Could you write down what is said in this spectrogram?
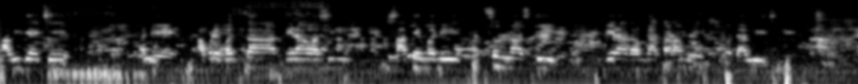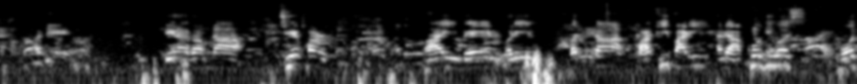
આવી જાય છે અને આપણે બધા તેરાવાસી સાથે મળી હર્ષોલ્લાસથી તેરા ગામના તળાવો વધાવીએ છીએ. અને તેરા ગામના જે પણ ભાઈ, બહેન, વડીલ બધા પાખી પાડી અને આખો દિવસ મોજ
